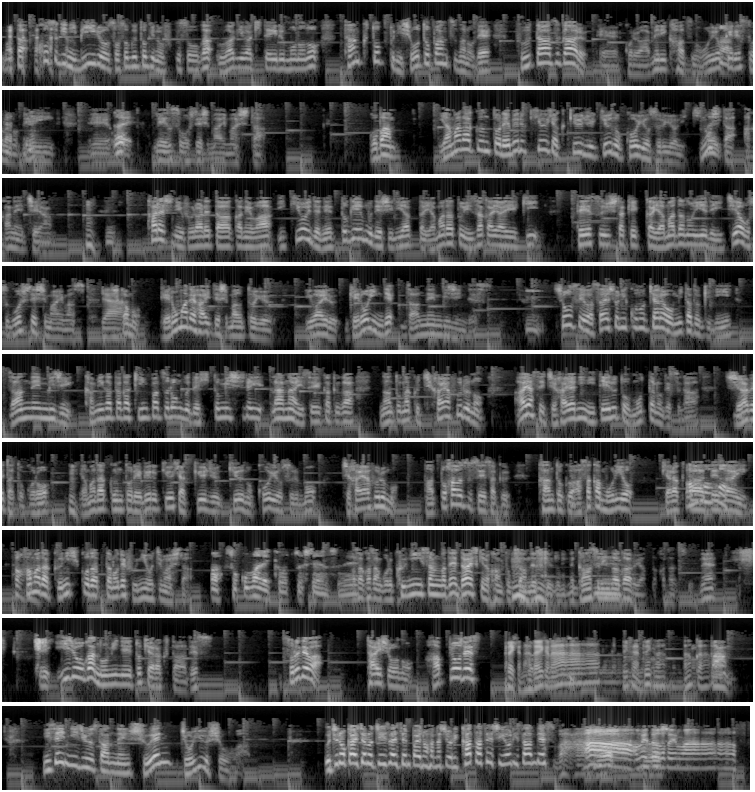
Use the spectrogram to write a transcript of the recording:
また、小杉にビールを注ぐ時の服装が上着は着ているものの、タンクトップにショートパンツなので、フーターズガール、えーこれはアメリカ発のお色気レストランの店員、えーをはい。連想してしまいました。5番、山田くんとレベル999の恋をするより木下茜チェアン。うん彼氏に振られた茜は、勢いでネットゲームで知り合った山田と居酒屋へ行き、泥酔した結果、山田の家で一夜を過ごしてしまいます。いやーしかも、ゲロまで吐いてしまうという、いわゆるゲロインで残念美人です。うん小生は最初にこのキャラを見たときに、残念美人、髪型が金髪ロングで人見知らない性格が、なんとなく千早フルの綾瀬千早に似ていると思ったのですが、調べたところ、うん山田くんとレベル999の恋をするも、千早フルも、パッドハウス制作、監督浅香森夫、キャラクターデザイン、浜田邦彦だったので腑に落ちました。あ、そこまで共通してるんですね。浅香さん、これ、国井さんがね、大好きな監督さんですけれどもね、ガンスリンガーガールやった方ですよね。え以上がノミネートキャラクターです。それでは、大賞の発表です。誰かな誰かな誰かな誰かななのかなバン !2023 年主演女優賞は、うちの会社の小さい先輩の話より、片瀬しおりさんです。わああ、おめでとうございます。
